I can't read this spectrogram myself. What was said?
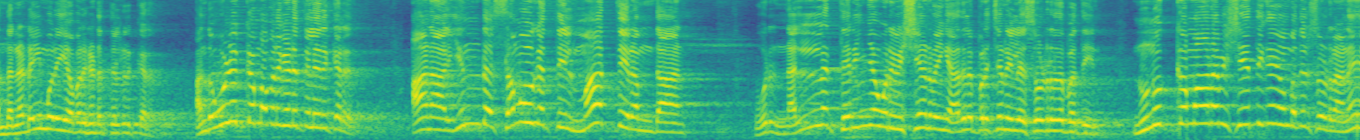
அந்த நடைமுறை அவர்களிடத்தில் இருக்கிறது. அந்த ஒழுக்கம் அவர்களிடத்தில் இருக்கிறது. ஆனால் இந்த சமூகத்தில் மாத்திரம்தான் ஒரு நல்ல தெரிஞ்ச ஒரு விஷயம். வைங்க அதில் பிரச்சனை இல்லை சொல்கிறத பற்றி நுணுக்கமான விஷயத்துக்கு இவன் பதில் சொல்கிறானே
